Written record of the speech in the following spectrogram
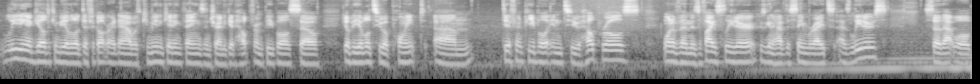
leading a guild can be a little difficult right now with communicating things and trying to get help from people. So you'll be able to appoint um, different people into help roles. One of them is a vice leader, who's going to have the same rights as leaders. So that will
